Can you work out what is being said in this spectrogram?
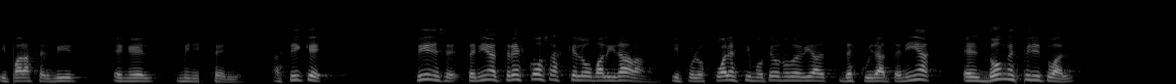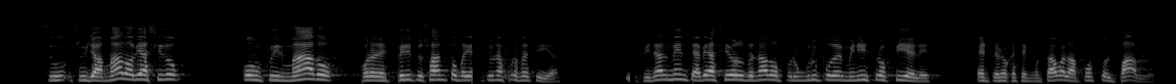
y para servir en el ministerio. Así que fíjense, tenía tres cosas que lo validaban y por los cuales Timoteo no debía descuidar. Tenía el don espiritual, su llamado había sido confirmado por el Espíritu Santo mediante unas profecías y finalmente había sido ordenado por un grupo de ministros fieles, entre los que se encontraba el apóstol Pablo.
